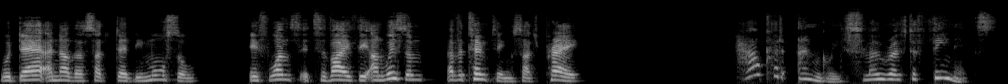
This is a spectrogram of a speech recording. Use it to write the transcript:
would dare another such deadly morsel, if once it survived the unwisdom of attempting such prey? How could Angui slow roast a phoenix?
